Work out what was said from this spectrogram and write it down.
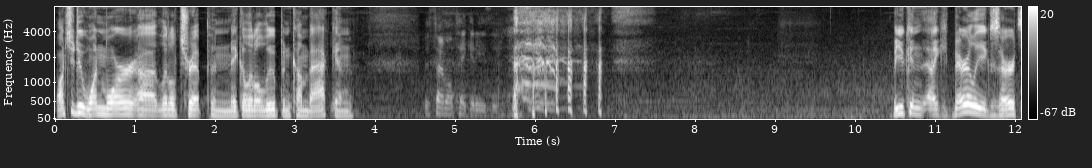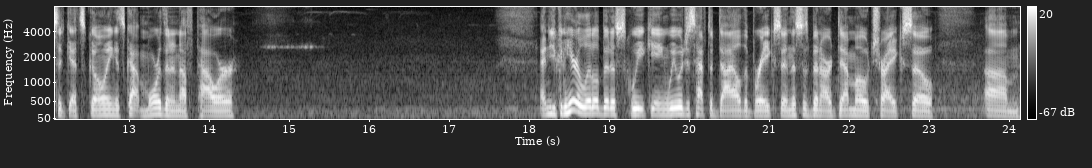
Why don't you do one more uh, little trip and make a little loop and come back and This time I'll take it easy. but you can like barely exerts it gets going it's got more than enough power and you can hear a little bit of squeaking. We would just have to dial the brakes in. This has been our demo trike so um,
